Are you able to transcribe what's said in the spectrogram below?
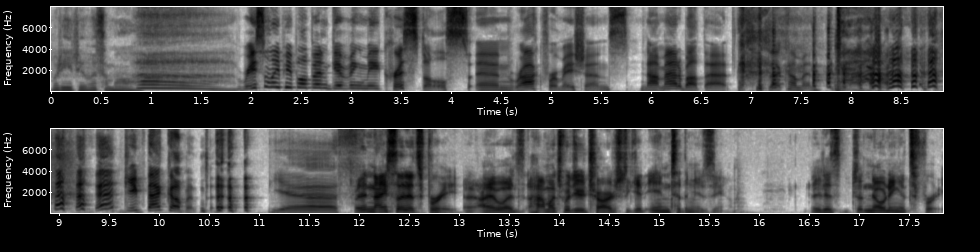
What do you do with them all? recently people have been giving me crystals and rock formations not mad about that keep that coming keep that coming yes. And nice that it's free. I was. How much would you charge to get into the museum? It is noting it's free.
